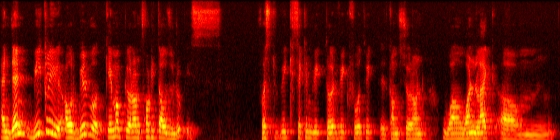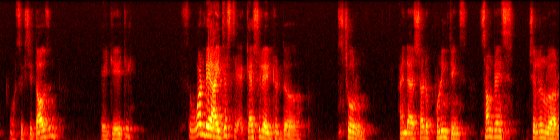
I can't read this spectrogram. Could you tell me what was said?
And then weekly our bill came up to around 40,000 rupees. First week, second week, third week, fourth week, it comes to around 1, one lakh um, 60,000, 80, 80. So one day I just casually entered the storeroom and I started pulling things. Sometimes children were,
